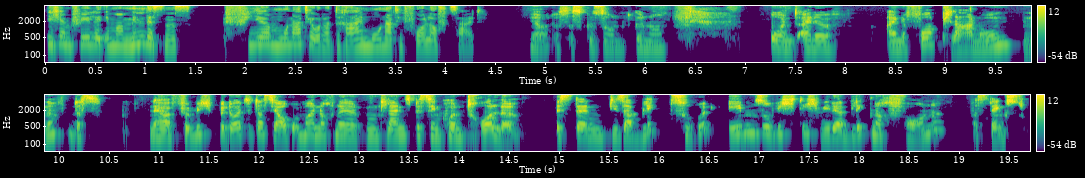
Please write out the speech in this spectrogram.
ich empfehle immer mindestens vier Monate oder drei Monate Vorlaufzeit. Ja, das ist gesund, genau. Und eine, eine Vorplanung, ne, das, ja, für mich bedeutet das ja auch immer noch eine, ein kleines bisschen Kontrolle. Ist denn dieser Blick zurück ebenso wichtig wie der Blick nach vorne? Was denkst du?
